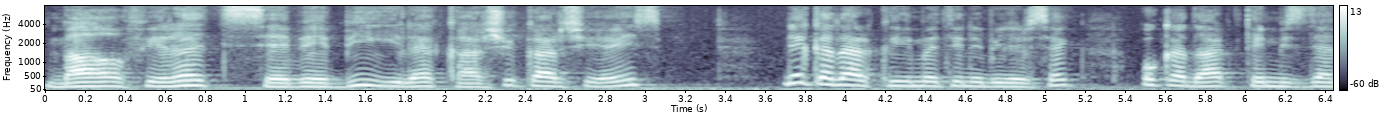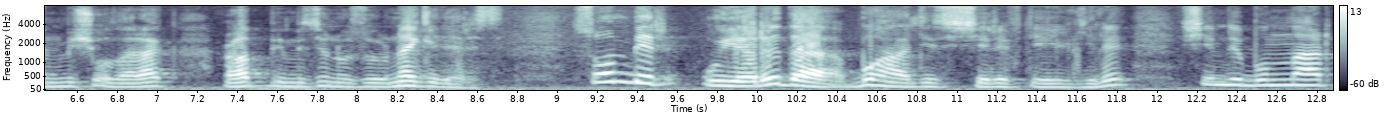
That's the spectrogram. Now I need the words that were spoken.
mağfiret sebebiyle karşı karşıyayız. Ne kadar kıymetini bilirsek o kadar temizlenmiş olarak Rabbimizin huzuruna gideriz. Son bir uyarı da bu hadis-i şerifle ilgili. Şimdi bunlar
